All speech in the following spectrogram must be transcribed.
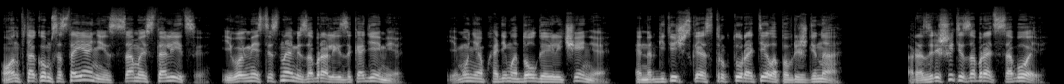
Он в таком состоянии с самой столицы. Его вместе с нами забрали из академии. Ему необходимо долгое лечение. Энергетическая структура тела повреждена. Разрешите забрать с собой?»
